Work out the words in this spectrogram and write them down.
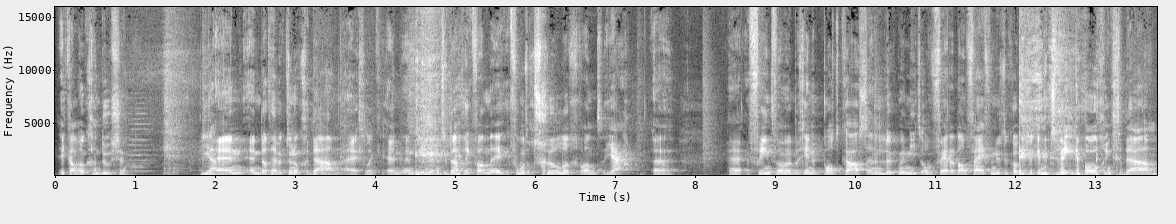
ik kan ook gaan douchen. Ja. En, en dat heb ik toen ook gedaan eigenlijk. En, en, toen, en toen dacht ik van, ik voel me toch schuldig, want ja... eh, hè, een vriend van me begint een podcast en het lukt me niet om verder dan vijf minuten te komen. Dus ik heb een tweede poging gedaan.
